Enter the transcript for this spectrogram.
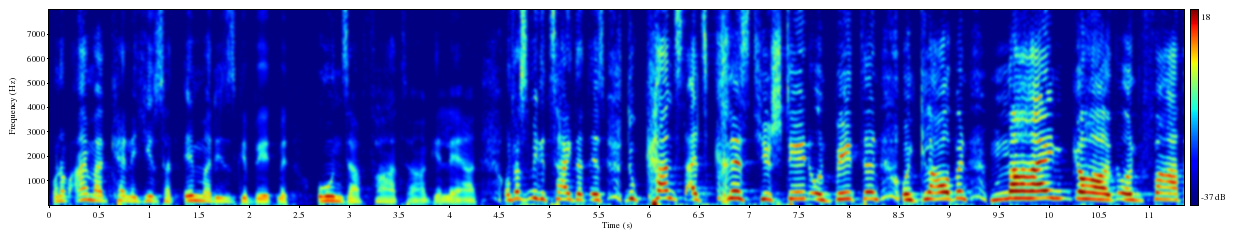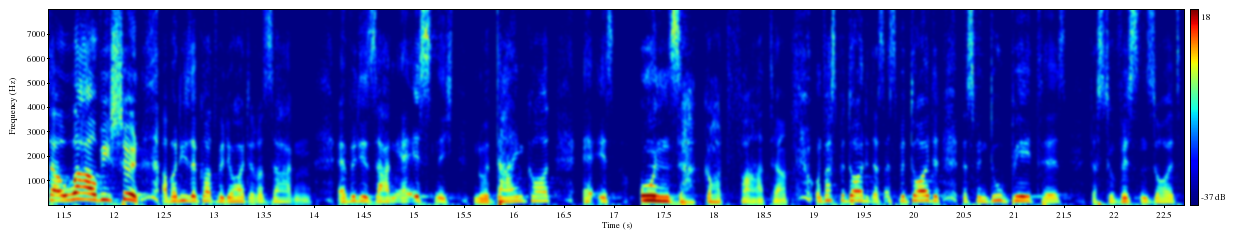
Und auf einmal kenne ich, Jesus hat immer dieses Gebet mit unser Vater gelehrt. Und was mir gezeigt hat, ist, du kannst als Christ hier stehen und beten und glauben, mein Gott und Vater Vater, wow, wie schön. Aber dieser Gott will dir heute etwas sagen. Er will dir sagen, er ist nicht nur dein Gott, er ist unser Gott, Vater. Und was bedeutet das? Es bedeutet, dass wenn du betest, dass du wissen sollst,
